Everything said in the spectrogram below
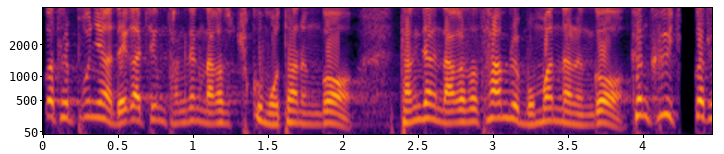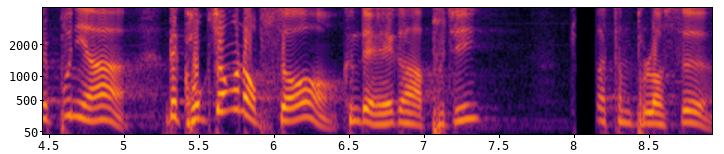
족같을 뿐이야. 내가 지금 당장 나가서 축구 못하는 거 당장 나가서 사람들 못 만나는 거 그냥 그게 족같을 뿐이야. 근데 걱정은 없어. 근데 애가 아프지? 같은 플러스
